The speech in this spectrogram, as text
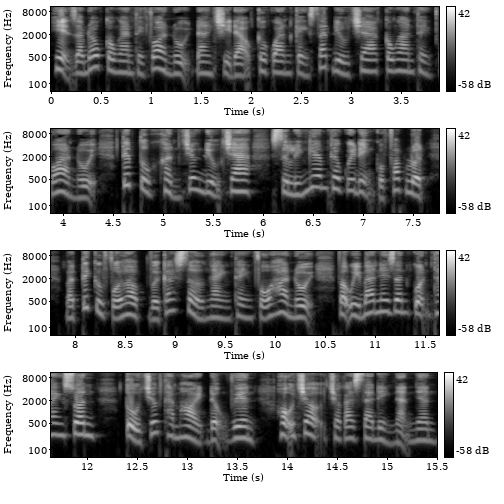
Hiện giám đốc công an thành phố Hà Nội đang chỉ đạo cơ quan cảnh sát điều tra công an thành phố Hà Nội tiếp tục khẩn trương điều tra, xử lý nghiêm theo quy định của pháp luật và tích cực phối hợp với các sở ngành thành phố Hà Nội và Ủy ban nhân dân quận Thanh Xuân tổ chức thăm hỏi, động viên, hỗ trợ cho các gia đình nạn nhân.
